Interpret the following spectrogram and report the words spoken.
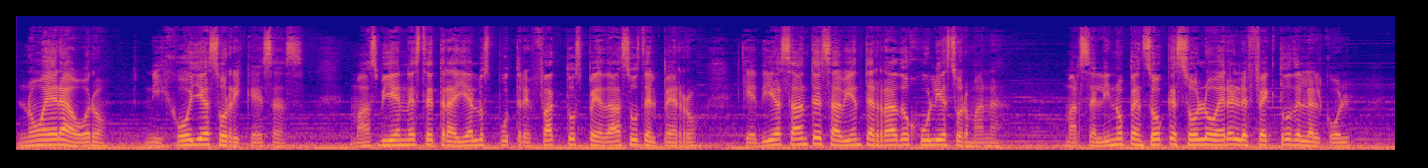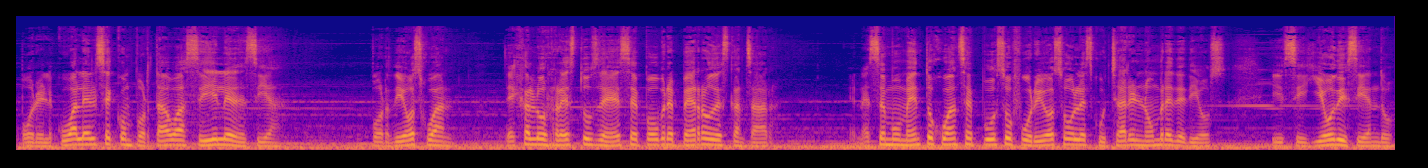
no era oro, ni joyas o riquezas. Más bien este traía los putrefactos pedazos del perro que días antes había enterrado Julia su hermana. Marcelino pensó que solo era el efecto del alcohol, por el cual él se comportaba así y le decía, Por Dios Juan, deja los restos de ese pobre perro descansar. En ese momento Juan se puso furioso al escuchar el nombre de Dios y siguió diciendo,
